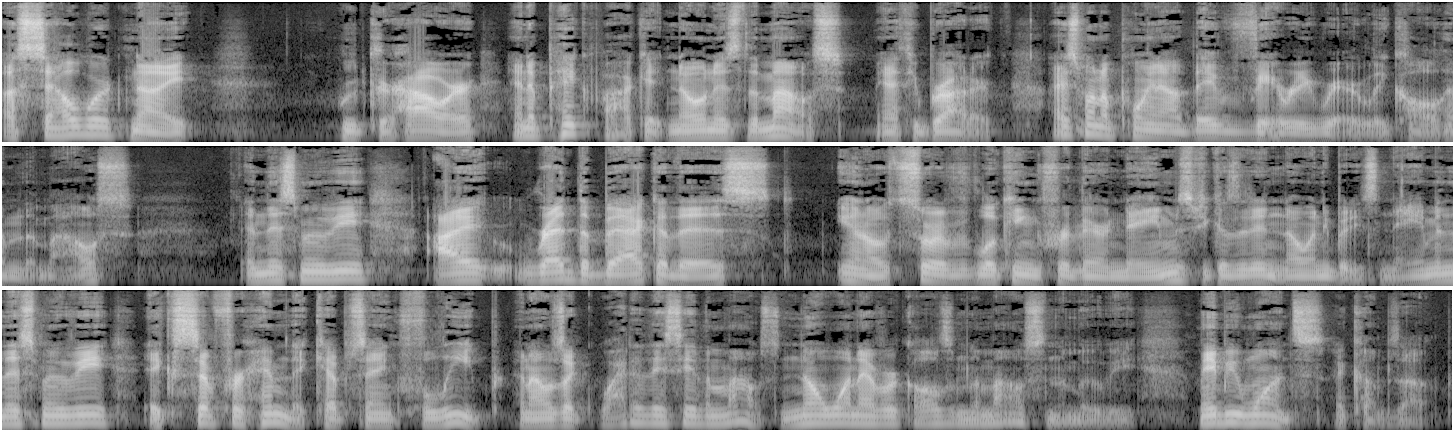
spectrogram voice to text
a salward knight, Rutger Hauer, and a pickpocket known as the Mouse, Matthew Broderick. I just want to point out they very rarely call him the Mouse in this movie. I read the back of this, you know, sort of looking for their names because I didn't know anybody's name in this movie except for him. They kept saying Philippe, and I was like, why do they say the Mouse? No one ever calls him the Mouse in the movie. Maybe once it comes up.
